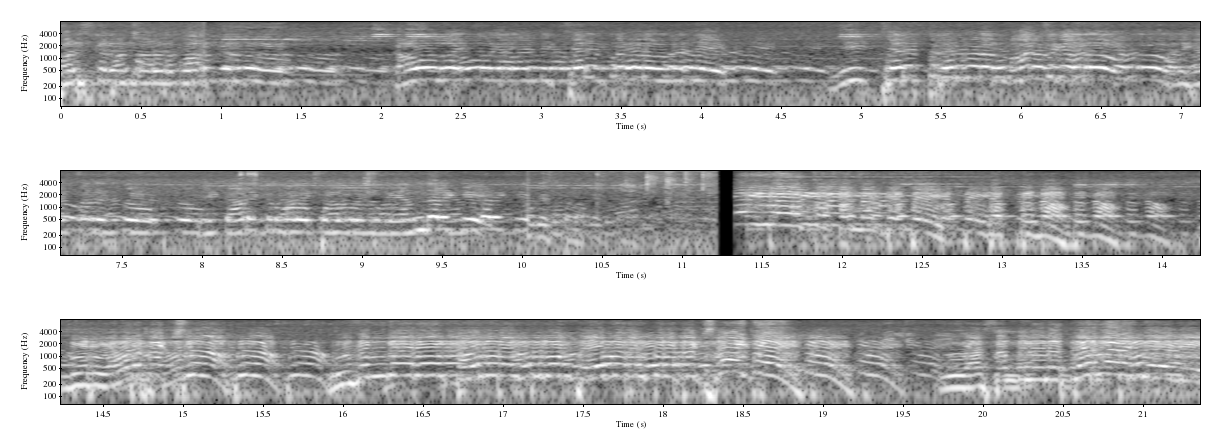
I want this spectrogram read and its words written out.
పరిష్కరించాలని కోరుకుంటూ కౌలు రైతులు ఎలాంటి చరిత్ర కూడా ఉన్నది ఈ చరిత్ర కూడా మార్చగలరు అని హెచ్చరిస్తూ ఈ కార్యక్రమంలో పాల్గొన్న మీ అందరికీ చెప్తున్నాం మీరు ఎవరి పక్షం నిజంగానే కౌలు రైతులు పేద రైతుల పక్షం అయితే ఈ అసెంబ్లీలో తీర్మానం చేయండి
